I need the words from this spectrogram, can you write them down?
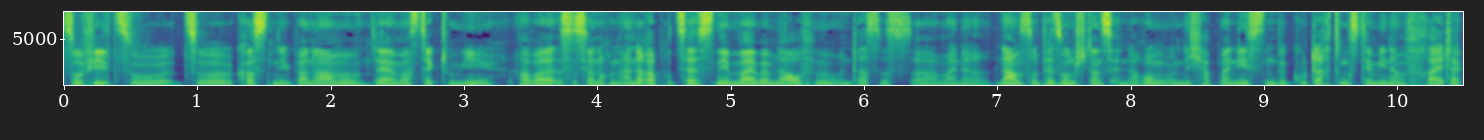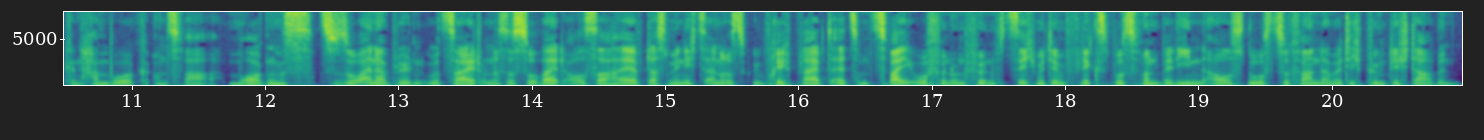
So viel zu, zur Kostenübernahme der Mastektomie. Aber es ist ja noch ein anderer Prozess nebenbei beim Laufen und das ist äh, meine Namens- und Personenstandsänderung. Und ich habe meinen nächsten Begutachtungstermin am Freitag in Hamburg und zwar morgens zu so einer blöden Uhrzeit und das ist so weit außerhalb, dass mir nichts anderes übrig bleibt, als um 2.55 Uhr mit dem Flixbus von Berlin aus loszufahren, damit ich pünktlich da bin.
